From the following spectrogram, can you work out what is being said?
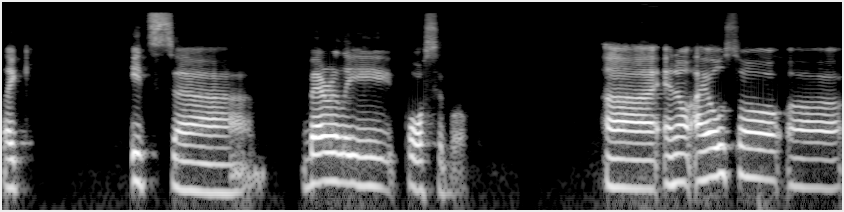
like it's uh, barely possible uh, and i also uh,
